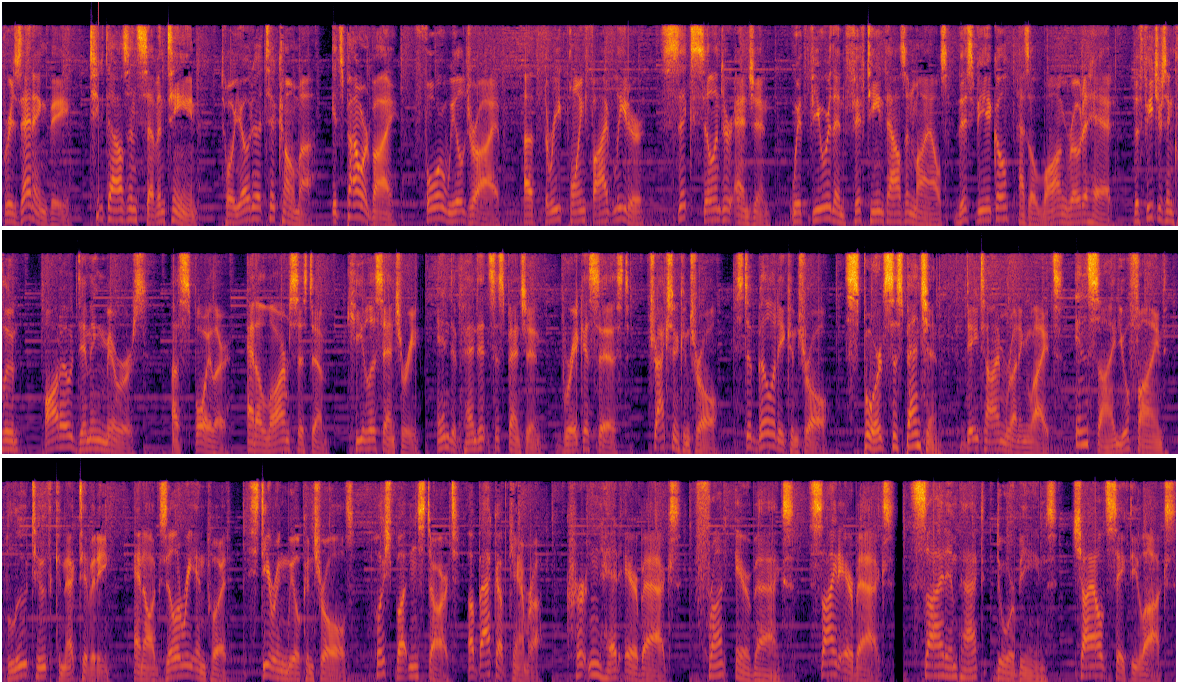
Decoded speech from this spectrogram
Presenting the 2017 Toyota Tacoma. It's powered by four-wheel drive, a 3.5-liter six-cylinder engine. With fewer than 15,000 miles, this vehicle has a long road ahead. The features include auto-dimming mirrors, a spoiler, an alarm system, keyless entry, independent suspension, brake assist, traction control, stability control, sports suspension, daytime running lights. Inside you'll find Bluetooth connectivity, an auxiliary input, steering wheel controls, push button start, a backup camera, curtain head airbags, front airbags, side airbags, side impact door beams, child safety locks.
